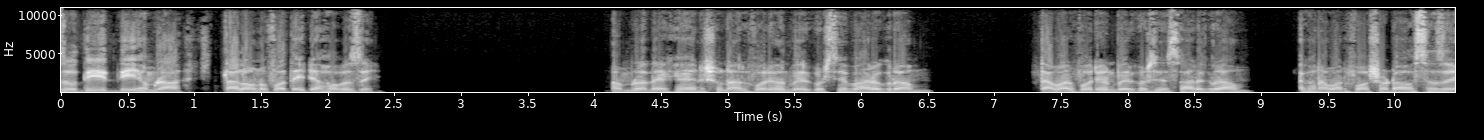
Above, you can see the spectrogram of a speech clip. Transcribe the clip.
যদি দিই আমরা, তাহলে অনুপাত এটা হবে যে। আমরা দেখেন, সোনার পরিমাণ বের করছি বারো গ্রাম, তামার পরিমাণ বের করছি চার গ্রাম। এখন আমার প্রশ্নটা হচ্ছে যে,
